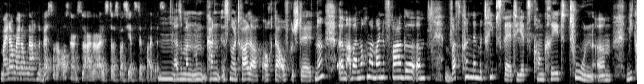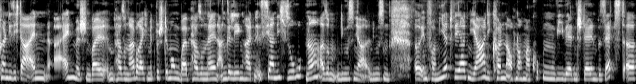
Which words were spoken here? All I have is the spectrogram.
meiner Meinung nach eine bessere Ausgangslage als das, was jetzt der Fall ist. Hm, also man, man kann ist neutraler auch da aufgestellt. Ne? Ähm, aber nochmal meine Frage, ähm, was können denn Betriebsräte jetzt konkret tun? Ähm, wie können die sich da ein, einmischen? Weil im Personalbereich Mitbestimmung bei personellen Angelegenheiten ist ja nicht so. Ne? Also die müssen ja, die müssen äh, informiert werden. Ja, die können auch nochmal gucken, wie werden Stellen besetzt. Äh,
